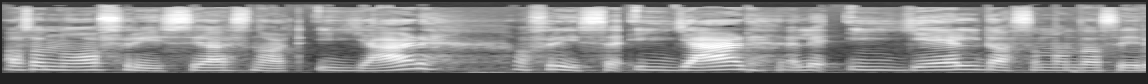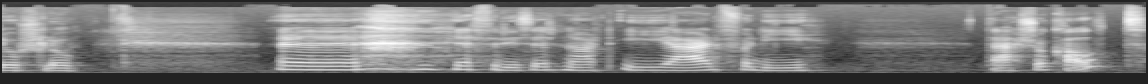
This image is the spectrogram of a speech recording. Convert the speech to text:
Altså, nå fryser jeg snart i hjel. Å fryse i hjel, eller i hjel, da, som man da sier i Oslo. Uh, jeg fryser snart i hjel fordi det er så kaldt.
